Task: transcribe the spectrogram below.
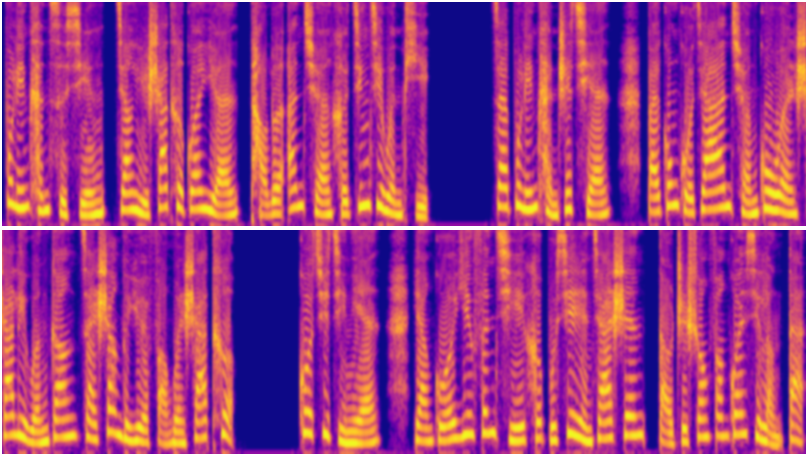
布林肯此行将与沙特官员讨论安全和经济问题。在布林肯之前，白宫国家安全顾问沙利文刚在上个月访问沙特。过去几年，两国因分歧和不信任加深，导致双方关系冷淡。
